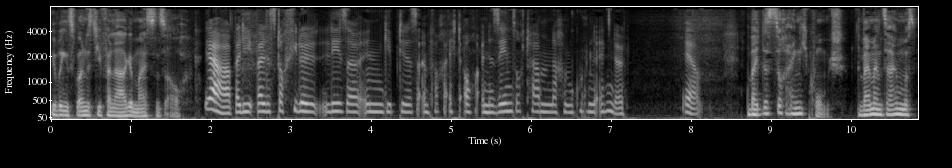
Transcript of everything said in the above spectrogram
Übrigens wollen es die Verlage meistens auch. Ja, weil, die, weil es doch viele LeserInnen gibt, die das einfach echt auch eine Sehnsucht haben nach einem guten Ende. Ja. Aber das ist doch eigentlich komisch, weil man sagen muss,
